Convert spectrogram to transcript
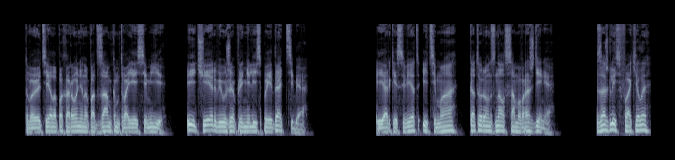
Твое тело похоронено под замком твоей семьи, и черви уже принялись поедать тебя. Яркий свет и тьма, которую он знал с самого рождения. Зажглись факелы,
